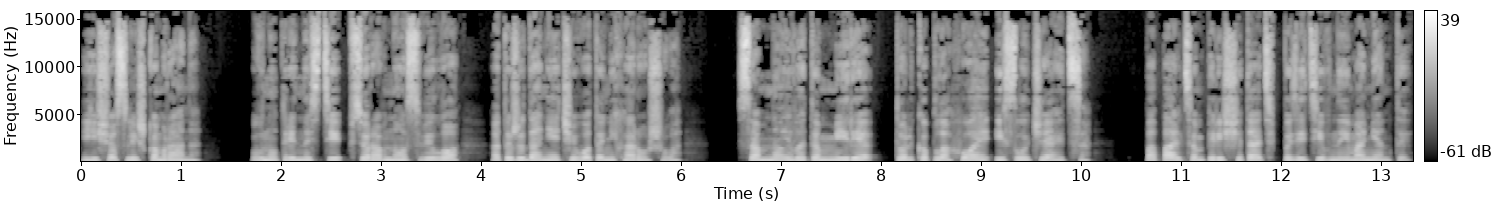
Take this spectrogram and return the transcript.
еще слишком рано. Внутренности все равно свело от ожидания чего-то нехорошего. Со мной в этом мире только плохое и случается. По пальцам пересчитать позитивные моменты.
